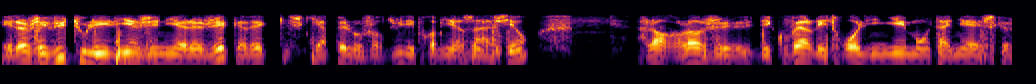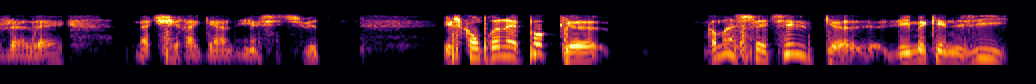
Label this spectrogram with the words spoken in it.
Et là, j'ai vu tous les liens généalogiques avec ce qu'ils appellent aujourd'hui les Premières Nations. Alors là, j'ai découvert les trois lignées montagnaises que j'avais, Machiragan et ainsi de suite. Et je comprenais pas que comment se fait-il que les Mackenzie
